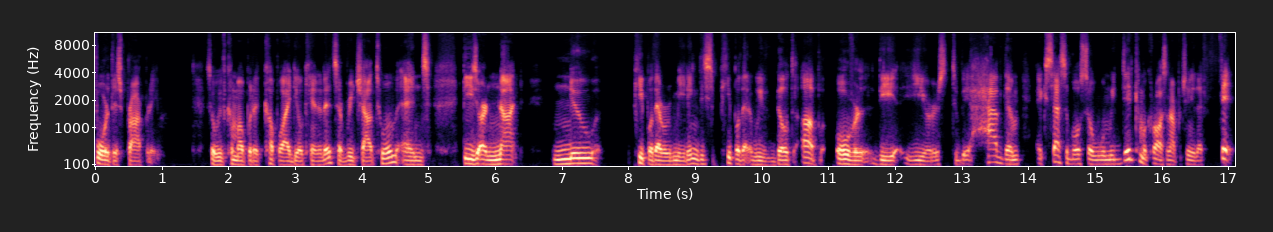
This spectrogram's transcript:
for this property. So we've come up with a couple ideal candidates. I've reached out to them, and these are not new people that we're meeting. These people that we've built up over the years to be have them accessible. So when we did come across an opportunity that fit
